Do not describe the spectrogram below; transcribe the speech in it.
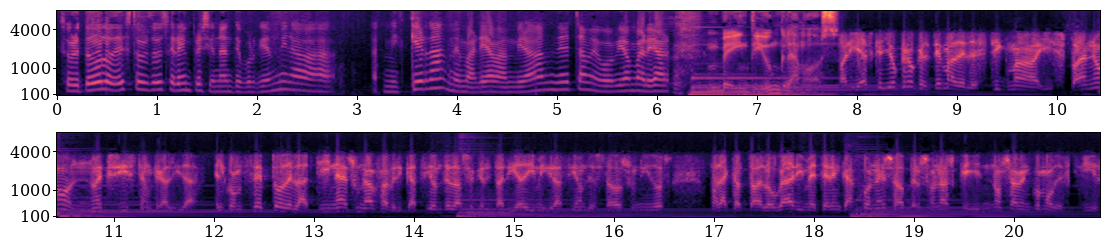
Sobre todo lo de estos dos era impresionante, porque yo miraba a mi izquierda, me mareaba, miraba a mi derecha, me volvía a marear. 21 gramos. María, es que yo creo que el tema del estigma hispano no existe en realidad. El concepto de latina es una fabricación de la Secretaría de Inmigración de Estados Unidos para catalogar y meter en cajones a personas que no saben cómo definir.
